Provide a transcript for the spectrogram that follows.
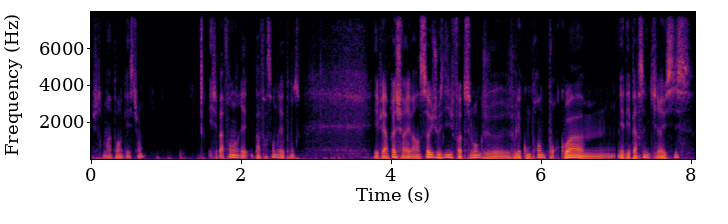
tu te remets un peu en question. Et j'ai pas, pas forcément de réponse. Et puis après, je suis arrivé à un seuil, je me dis, il faut absolument que je, je voulais comprendre pourquoi il y a des personnes qui réussissent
